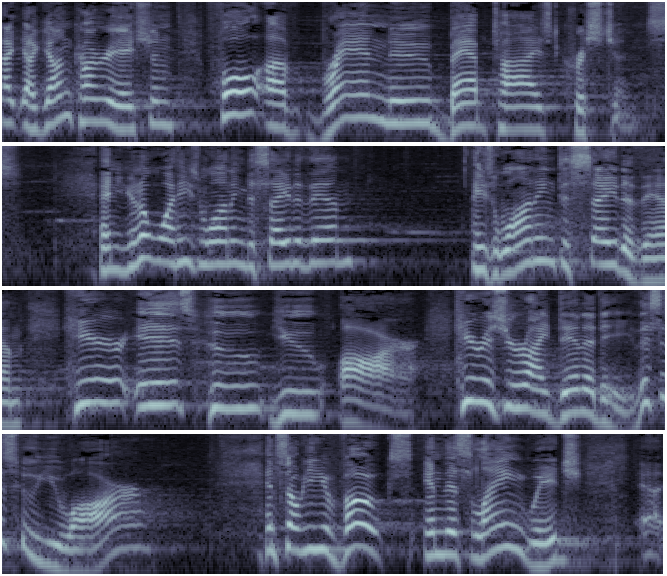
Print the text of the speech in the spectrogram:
a, a young congregation full of brand new baptized Christians. And you know what he's wanting to say to them? He's wanting to say to them, here is who you are. Here is your identity. This is who you are. And so he evokes in this language, uh,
